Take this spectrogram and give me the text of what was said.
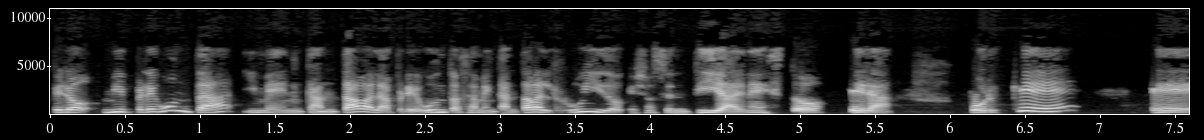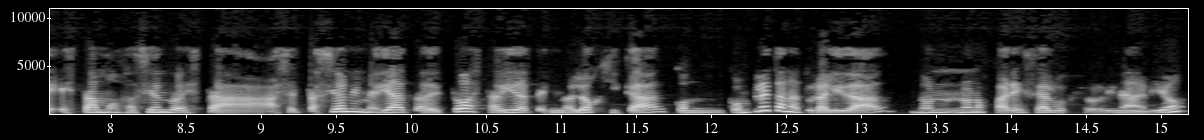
pero mi pregunta, y me encantaba la pregunta, o sea, me encantaba el ruido que yo sentía en esto, era, ¿por qué eh, estamos haciendo esta aceptación inmediata de toda esta vida tecnológica con completa naturalidad, no, nos parece algo extraordinario,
